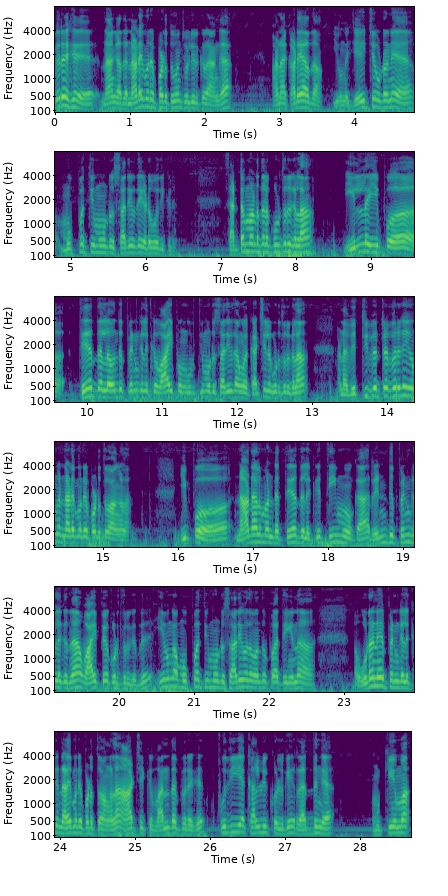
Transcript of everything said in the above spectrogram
பிறகு நாங்கள் அதை நடைமுறைப்படுத்துவோம்னு சொல்லியிருக்கிறாங்க. ஆனால் கிடையாதான். இவங்க ஜெயிச்ச உடனே முப்பத்தி மூன்று சதவீத இடஒதுக்கீடு. சட்டமன்றத்தில் கொடுத்துருக்கலாம். இல்லை இப்போ தேர்தலில் வந்து பெண்களுக்கு வாய்ப்பு முப்பத்தி மூணு சதவீதம் அவங்க கட்சியில் கொடுத்துருக்கலாம். ஆனால் வெற்றி பெற்ற பிறகு இவங்க நடைமுறைப்படுத்துவாங்களாம். இப்போது நாடாளுமன்ற தேர்தலுக்கு திமுக ரெண்டு பெண்களுக்கு தான் வாய்ப்பே கொடுத்துருக்குது. இவங்க முப்பத்தி மூன்று சதவீதம் வந்து பார்த்திங்கன்னா உடனே பெண்களுக்கு நடைமுறைப்படுத்துவாங்களாம். ஆட்சிக்கு வந்த பிறகு புதிய கல்விக் கொள்கை ரத்துங்க முக்கியமாக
